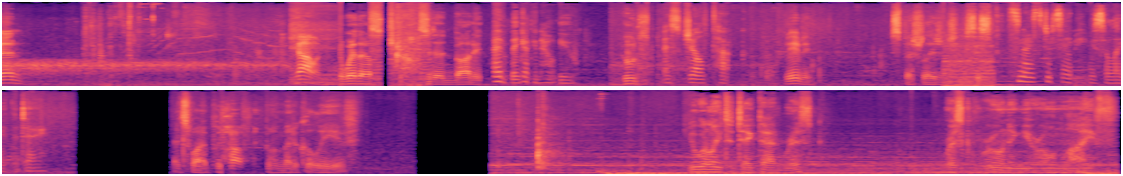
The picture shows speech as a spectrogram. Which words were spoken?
In. Cowan. Where the hell's the dead body? I think I can help you. Who's As Jill Tuck. Good evening. Special Agent Jesus. It's nice to see me so late in the day. That's why I put Hoffman on medical leave. You willing to take that risk? Risk of ruining your own life?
